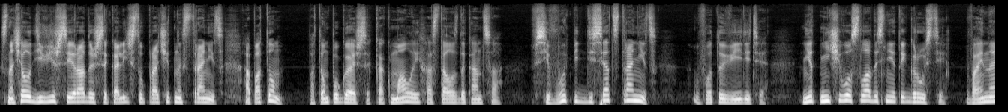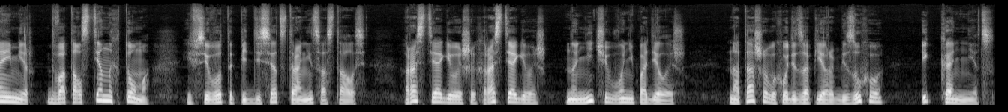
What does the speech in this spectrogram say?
Сначала дивишься и радуешься количеству прочитанных страниц, а потом, потом пугаешься, как мало их осталось до конца. Всего 50 страниц. Вот увидите — нет ничего сладостнее этой грусти. Война и мир, два толстенных тома, и всего-то 50 страниц осталось. Растягиваешь их, растягиваешь, но ничего не поделаешь. Наташа выходит за Пьера Безухова, и конец.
